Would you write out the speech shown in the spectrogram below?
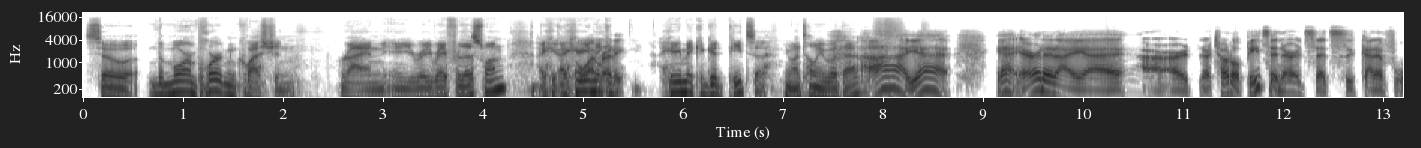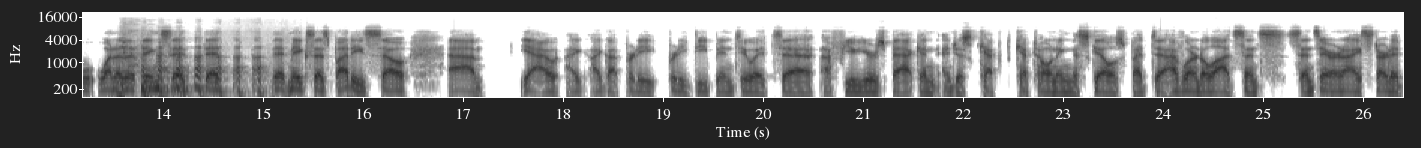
So the more important question Ryan, are you ready, ready for this one? I, I hear oh, you make A, I hear you make a good pizza. You want to tell me about that? Ah, yeah, yeah. Eryn and I uh, are, are, total pizza nerds. That's kind of one of the things that that that makes us buddies. So, um, yeah, I, I got pretty pretty deep into it uh, a few years back, and, and just kept kept honing the skills. But uh, I've learned a lot since since Eryn and I started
